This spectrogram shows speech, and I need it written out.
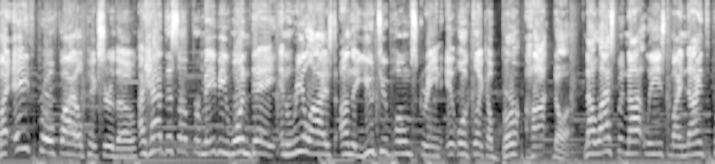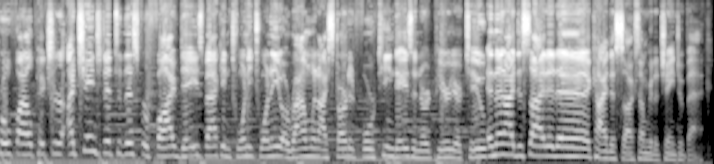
My eighth profile picture, though, I had this up for maybe one day and realized on the YouTube home screen, it looked like a burnt hot dog. Now, last but not least, my ninth profile picture, I changed it to this for five days back in 2020, around when I started 14 days in Nerdpedia 2, and then I decided, eh, it kinda sucks, I'm gonna change it back.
